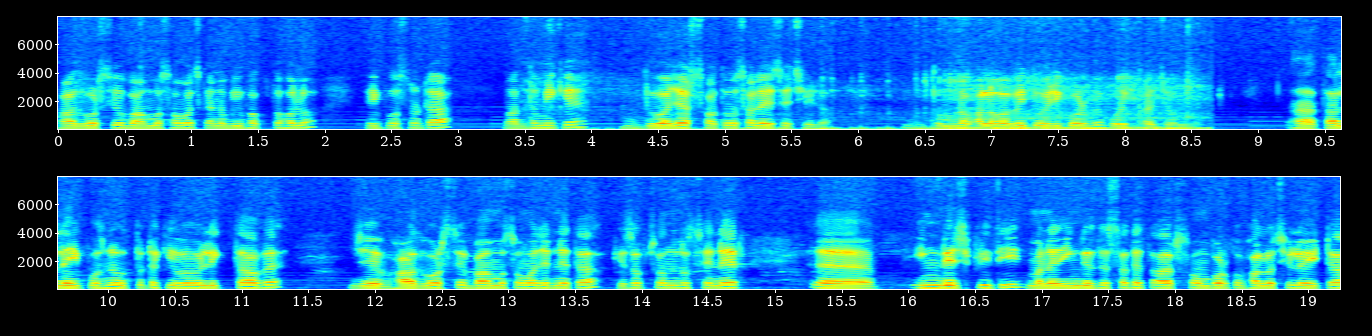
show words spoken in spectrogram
ভারতবর্ষীয় ব্রাহ্ম সমাজ কেন বিভক্ত হলো? এই প্রশ্নটা মাধ্যমিকে দু হাজার সতেরো সালে এসেছিল। তোমরা ভালোভাবেই তৈরি করবে পরীক্ষার জন্য। তাহলে এই প্রশ্নের উত্তরটা কীভাবে লিখতে হবে? যে ভারতবর্ষের ব্রাহ্ম সমাজের নেতা কেশবচন্দ্র সেনের ইংরেজ প্রীতি মানে ইংরেজদের সাথে তার সম্পর্ক ভালো ছিল এটা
